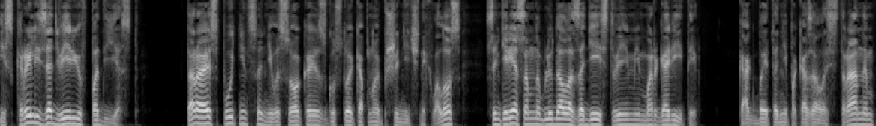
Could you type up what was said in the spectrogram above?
и скрылись за дверью в подъезд. Вторая спутница, невысокая, с густой копной пшеничных волос, с интересом наблюдала за действиями Маргариты. Как бы это ни показалось странным,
